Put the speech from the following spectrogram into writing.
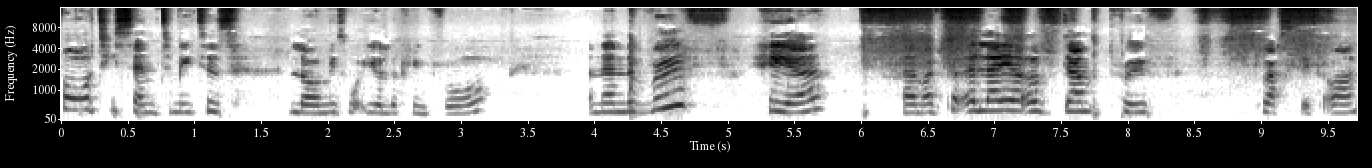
40 centimetres long is what you're looking for. And then the roof here, um, I've put a layer of damp proof plastic on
